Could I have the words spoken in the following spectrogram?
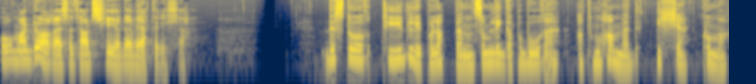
Og om han da reiser til Alger, det vet jeg ikke. Det står tydelig på lappen som ligger på bordet at Mohammed ikke kommer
